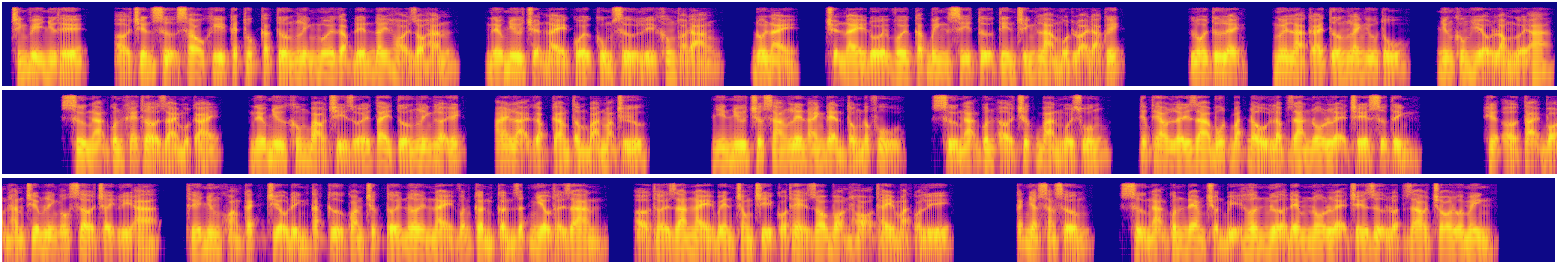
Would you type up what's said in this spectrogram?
Chính vì như thế, ở chiến sự sau khi kết thúc các tướng lĩnh mới gặp đến đây hỏi do hắn, nếu như chuyện này cuối cùng xử lý không thỏa đáng, đôi này, chuyện này đối với các binh sĩ tự tin chính là một loại đả kích. Lôi tư lệnh, ngươi là cái tướng lanh ưu tú, nhưng không hiểu lòng người A. Sử ngạn quân khẽ thở dài một cái, nếu như không bảo trì dưới tay tướng lĩnh lợi ích, ai lại gặp cam tâm bán mạng chứ? Nhìn như trước sáng lên ánh đèn tổng đốc phủ, sử ngạn quân ở trước bàn ngồi xuống, tiếp theo lấy ra bút bắt đầu lập ra nô lệ chế sự tình. Hiện ở tại bọn hắn chiếm lĩnh Úc Sở Chaylia, thế nhưng khoảng cách triều đình cắt cử quan chức tới nơi này vẫn cần cần rất nhiều thời gian, ở thời gian này bên trong chỉ có thể do bọn họ thay mặt quản lý. Cách nhật sáng sớm, sử ngạn quân đem chuẩn bị hơn nửa đêm nô lệ chế dự luật giao cho lôi minh.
